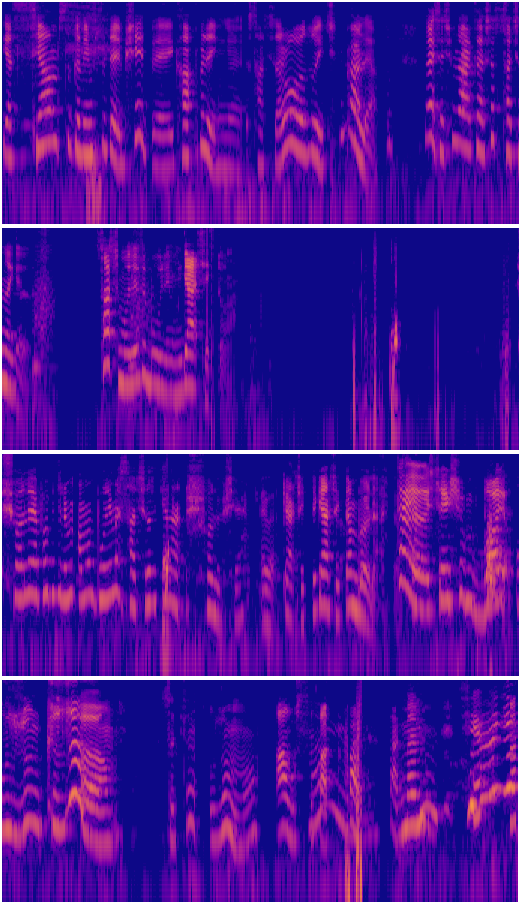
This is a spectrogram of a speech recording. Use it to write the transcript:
Ya siyahımsı grimsi de bir şey de kahverengi saçları olduğu için öyle yaptım. Neyse şimdi arkadaşlar saçına gelelim. Saç modeli bu ürünün gerçekte olan. Şöyle yapabilirim ama bu ürünün saçları genel şöyle bir şey. Evet. Gerçekte gerçekten böyle. Hayır saçım bay uzun kızım. Saçın uzun mu? Al bu bak bak. Bak. Ben şey Bak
